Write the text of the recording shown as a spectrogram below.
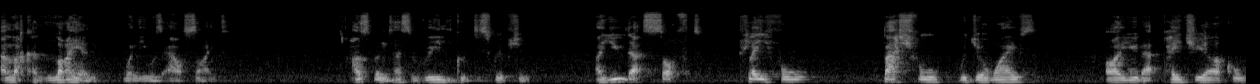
and like a lion when he was outside. Husbands, that's a really good description. Are you that soft, playful, bashful with your wives? Are you that patriarchal,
